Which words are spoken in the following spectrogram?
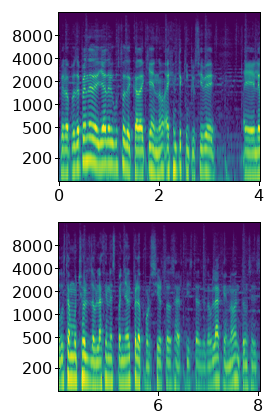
Pero pues depende de ya del gusto de cada quien, ¿no? Hay gente que inclusive eh, le gusta mucho el doblaje en español, pero por ciertos artistas de doblaje, ¿no? Entonces,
